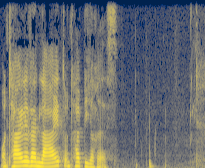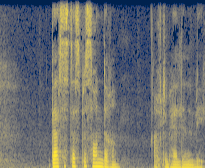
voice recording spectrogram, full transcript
und teile dein Leid und halbiere es. Das ist das Besondere auf dem Heldinnenweg.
